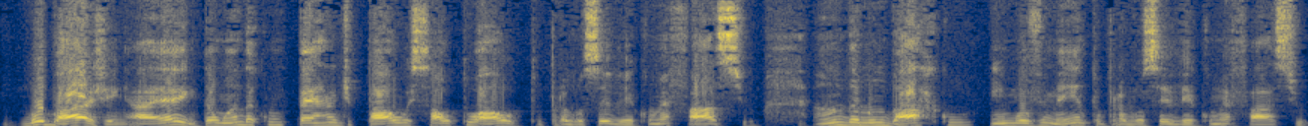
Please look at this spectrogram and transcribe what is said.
bobagem. Ah, é? Então anda com perna de pau e salto alto para você ver como é fácil. Anda num barco em movimento para você ver como é fácil.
